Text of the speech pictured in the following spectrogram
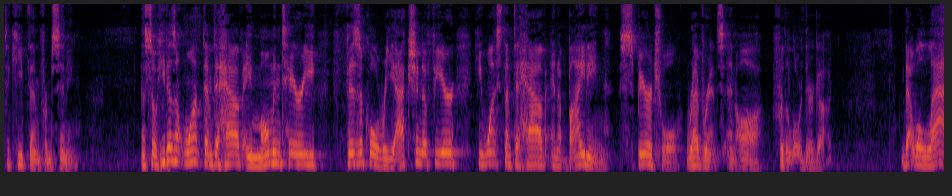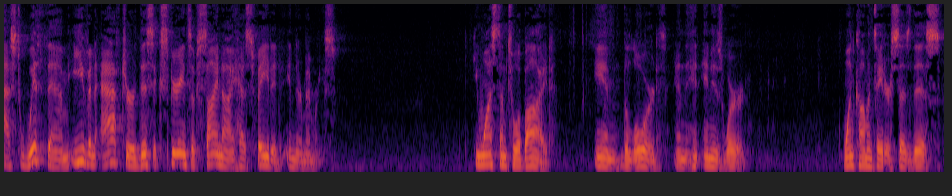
to keep them from sinning. And so he doesn't want them to have a momentary physical reaction of fear. He wants them to have an abiding spiritual reverence and awe for the Lord their God that will last with them even after this experience of Sinai has faded in their memories. He wants them to abide in the Lord and in His Word. One commentator says this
